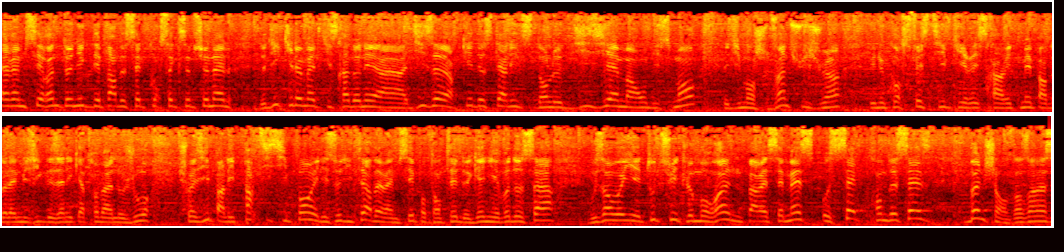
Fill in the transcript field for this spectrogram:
RMC Run Tonic. Départ de cette course exceptionnelle de 10 km qui sera donnée à 10h, quai d'Austerlitz, dans le 10e arrondissement, le dimanche 28 juin. Une course festive qui sera rythmée par de la musique des années 80 à nos jours, choisie par les participants et les auditeurs d'RMC pour tenter de gagner vos dossards. Vous envoyez tout de suite le mot Run par SMS au 7 32 16. Bonne chance. Dans un instant,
